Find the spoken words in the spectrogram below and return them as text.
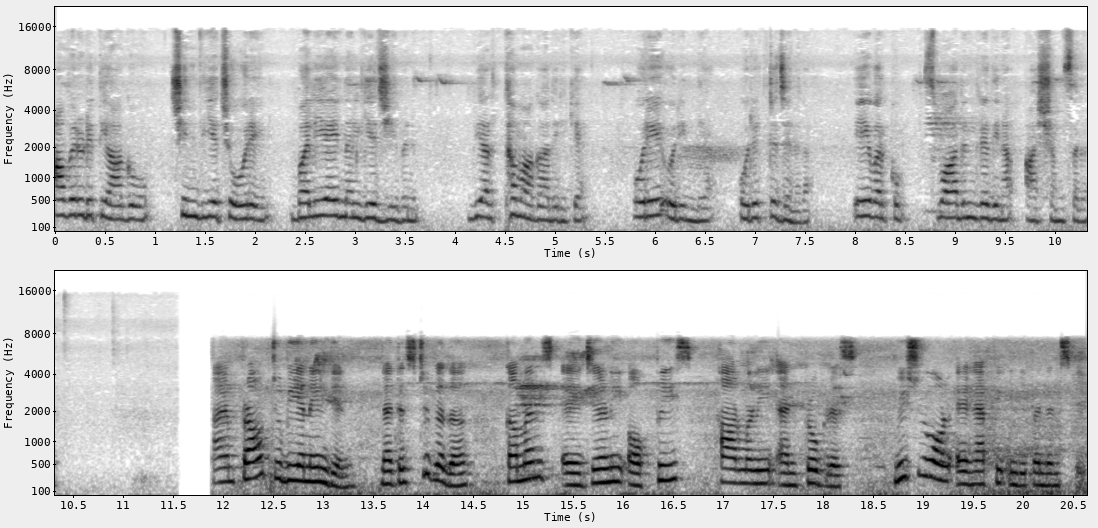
അവരുടെ ത്യാഗവും ചിന്തിയ ചോരയും ബലിയായി നൽകിയ ജീവനും വ്യർത്ഥമാകാതിരിക്കാൻ ഒരേ ഒരു ഇന്ത്യ ഒരൊറ്റ ജനത. ഏവർക്കും സ്വാതന്ത്ര്യദിന ആശംസകൾ. I am proud to be an Indian. Let us together commence a journey of peace, harmony, and progress. Wish you all a happy Independence Day.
